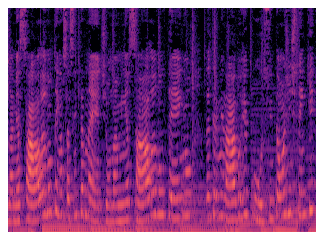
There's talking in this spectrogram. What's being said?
na minha sala eu não tenho acesso à internet, ou na minha sala eu não tenho determinado recurso. Então a gente tem que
